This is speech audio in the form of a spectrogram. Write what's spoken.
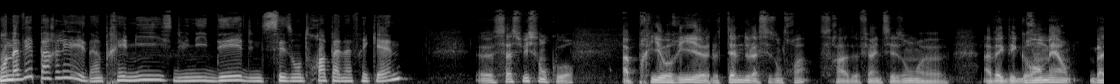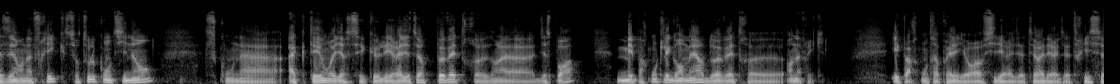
On avait parlé d'un prémisse, d'une idée, d'une saison 3 panafricaine. Euh, ça suit son cours. A priori, euh, le thème de la saison 3 sera de faire une saison euh, avec des grands-mères basées en Afrique, sur tout le continent. Ce qu'on a acté, on va dire, c'est que les réalisateurs peuvent être dans la diaspora, mais par contre, les grands-mères doivent être en Afrique. Et par contre, après, il y aura aussi des réalisateurs et des réalisatrices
